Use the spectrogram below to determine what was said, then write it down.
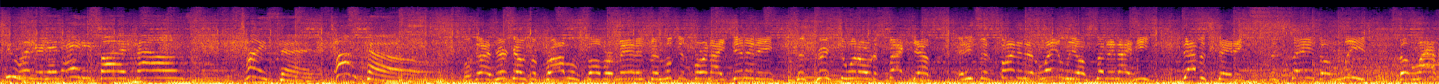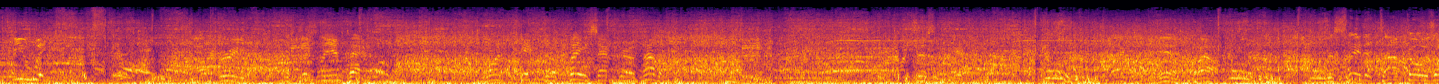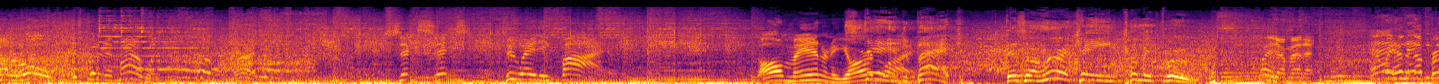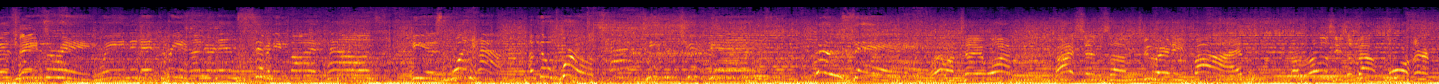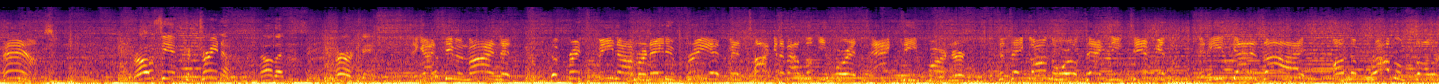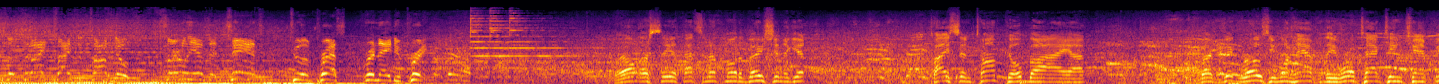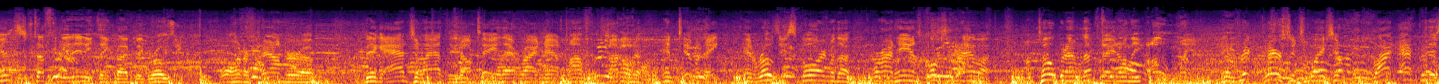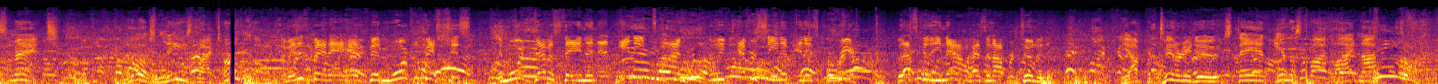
comes the problem solver. Man has been looking for an identity since Christian went over to SmackDown, and he's been finding it lately on Sunday Night Heat. Devastating, to say the least, the last few weeks. I'll agree. Especially Impact. One kick to the face after another. Watch this one here. Yeah, wow. To say that Tomko is on a roll is putting it mildly. Right. 6'6", 285. All man and a yard Stand wide. back. There's a hurricane coming through. Wait a minute. And had enough making his hurricanes? to ring, weighing in at 375 pounds, he is one half of the World Tag Team Champion, Rosey. Well, I'll tell you what. Tyson's uh, 285, but Rosey's about 400 pounds. Rosey and Katrina. No, that's Hurricane. And guys, keep in mind that the French phenom Rene Dupree has been talking about looking for a tag team partner to take on the World Tag Team Champion, and he's got his eye on the problem solver. So tonight, Tyson Tomko certainly has a chance to impress Rene Dupree. Well, let's see if that's enough motivation to get Tyson Tomko by, uh, by Big Rosey, one half of the World Tag Team Champions. It's tough to get anything by Big Rosey. 400 pounder, a big agile athlete. I'll tell you that right now. Tomko's not going to intimidate. And Rosey's scoring with a right hand. Folks are going to have a, I'm told going to have an update on the, oh man, the Ric Flair situation right after this match. At knees by Tomko. I mean, this man has been more vicious and more devastating than at any time that we've ever seen him in his career. That's because he now has an opportunity. The opportunity to stand in the spotlight, not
